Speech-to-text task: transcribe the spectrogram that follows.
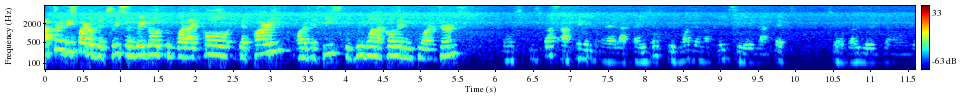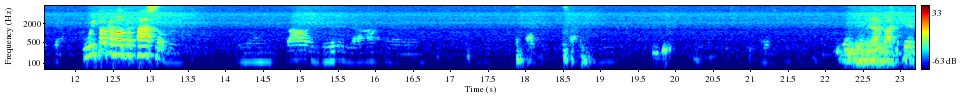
After this part of the treason, we go to what I call the party or the feast, if we want to call it into our terms. Donc, ce qui se passe après euh, la trahison, ce que moi j'aime appeler, c'est la fête, si on doit le dire en deux. We talk about the Passover. Et on parle de la. Euh, de la Pâque.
